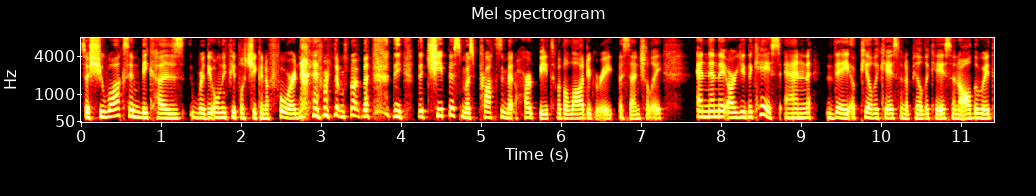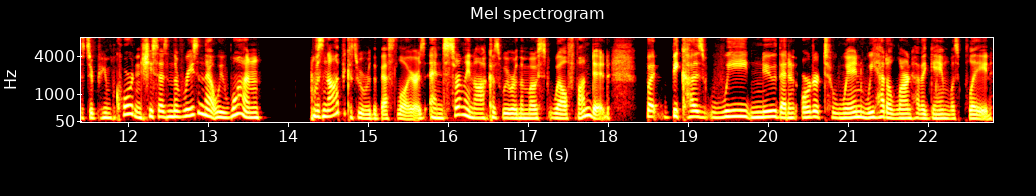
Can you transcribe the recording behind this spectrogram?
So she walks in because we're the only people she can afford. we're the, the, the cheapest, most proximate heartbeats with a law degree, essentially. And then they argue the case and they appeal the case and appeal the case and all the way to the Supreme Court. And she says, and the reason that we won was not because we were the best lawyers and certainly not because we were the most well funded, but because we knew that in order to win, we had to learn how the game was played.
